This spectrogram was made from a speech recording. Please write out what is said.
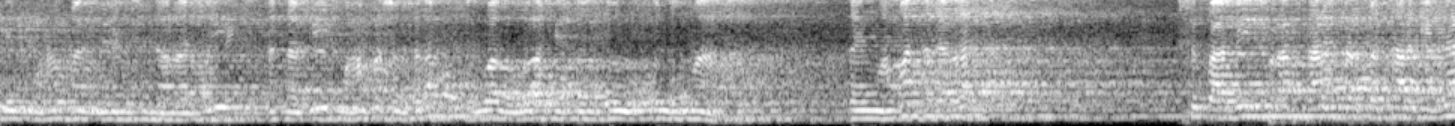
bin Muhammad bin Hasan Al Nabi Muhammad SAW wal wasitatul uzma. Nabi Muhammad adalah sebagai perantara terbesar kita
